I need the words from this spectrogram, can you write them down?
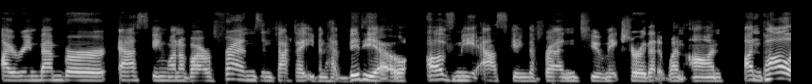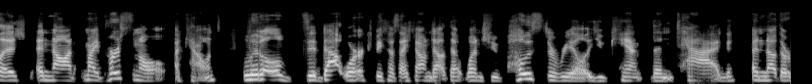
I remember asking one of our friends, in fact, I even have video of me asking the friend to make sure that it went on unpolished and not my personal account. Little did that work because I found out that once you post a reel, you can't then tag another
